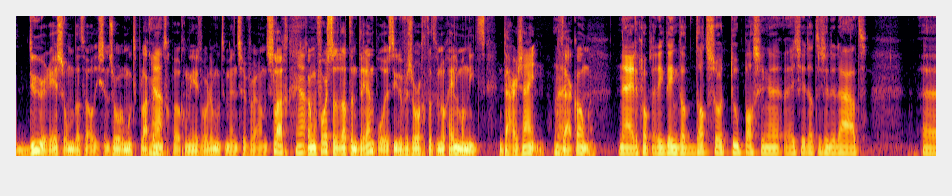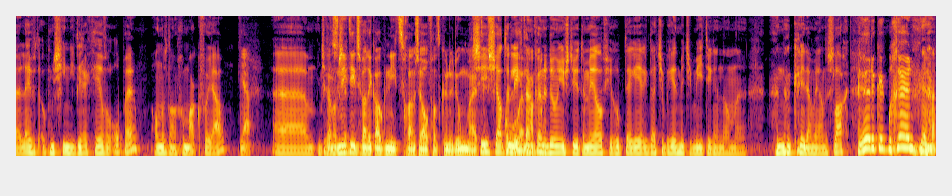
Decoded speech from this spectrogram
duur is, omdat we al die sensoren moeten plakken... Ja. moet geprogrammeerd worden, moeten mensen voor aan de slag... Ja. kan ik me voorstellen dat dat een drempel is die ervoor zorgt... dat we nog helemaal niet daar zijn of Nee. daar komen. Nee, dat klopt. En ik denk dat dat soort toepassingen, weet je, dat is inderdaad... eh, levert ook misschien niet direct heel veel op, hè? Anders dan gemak voor jou. Ja. Ehm, want je Dat kan is ook niet iets wat ik ook niet gewoon zelf had kunnen doen. Maar Precies, is je had het licht aan kunnen doen. Je stuurt een mail of je roept tegen Erik dat je begint met je meeting en dan, eh, en dan kun je daarmee aan de slag. Erik, ik begin. Ja.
